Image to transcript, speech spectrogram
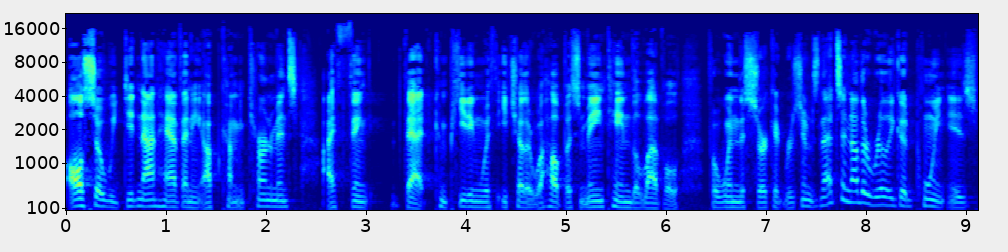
Also, we did not have any upcoming tournaments. I think that competing with each other will help us maintain the level for when the circuit resumes. And that's another really good point is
